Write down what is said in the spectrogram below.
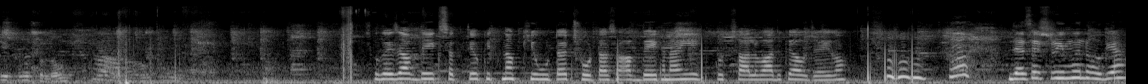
की पूछ लो। तो गाइस आप देख सकते हो कितना क्यूट है छोटा सा। आप देखना ये कुछ साल बाद क्या हो जाएगा। जैसे श्रीमन हो गया।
